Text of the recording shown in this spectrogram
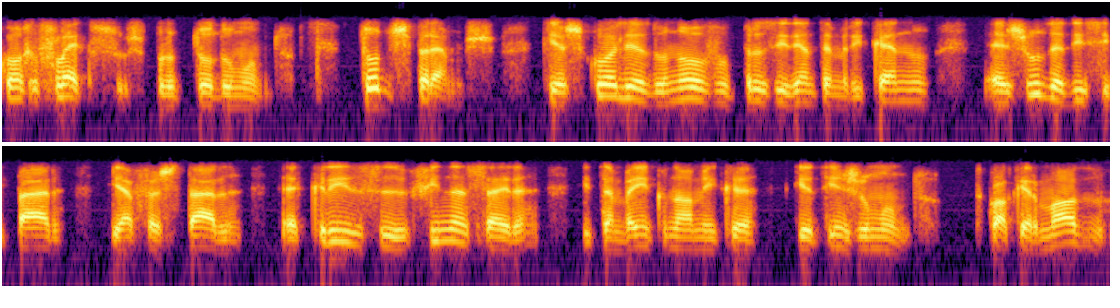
com reflexos por todo o mundo. Todos esperamos que a escolha do novo presidente americano ajude a dissipar e a afastar a crise financeira e também económica que atinge o mundo. De qualquer modo,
